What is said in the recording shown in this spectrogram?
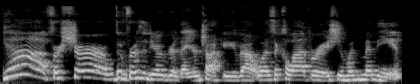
Yeah, for sure. The frozen yogurt that you're talking about was a collaboration with Maneet.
